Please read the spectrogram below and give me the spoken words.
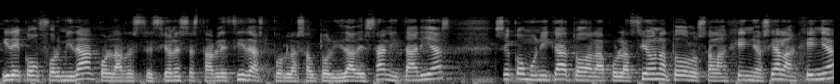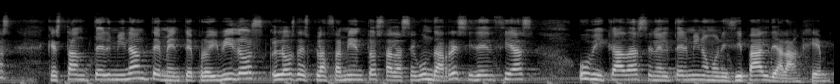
y de conformidad con las restricciones establecidas por las autoridades sanitarias, se comunica a toda la población, a todos los alangeños y alangeñas, que están terminantemente prohibidos los desplazamientos a las segundas residencias ubicadas en el término municipal de Alange.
